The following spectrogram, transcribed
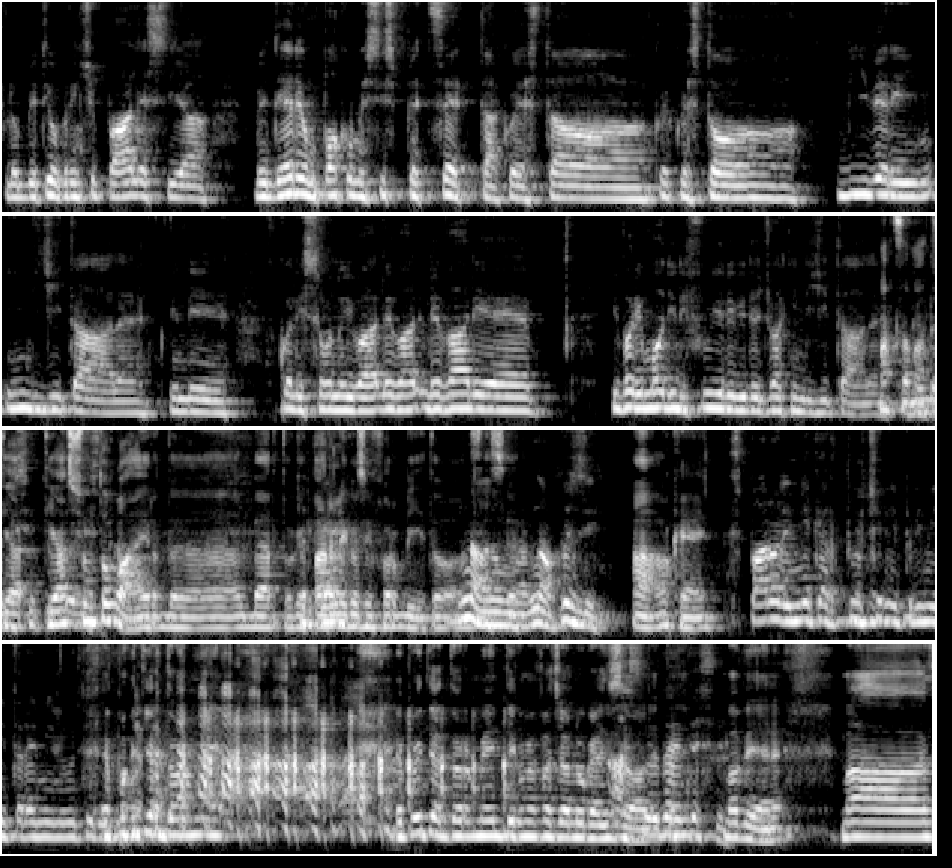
l'obiettivo principale sia vedere un po' come si spezzetta questo, que- questo vivere in, in digitale, quindi quali sono va- le, va- le varie, i vari modi di fruire i videogiochi in digitale. Mazza, ma ti ha, ti ha assunto. Wired, Alberto, che Perché? parli così forbito? No, no, no, così. Ah, ok. Sparo le mie cartucce nei primi tre minuti. E poi ti addormenti. e poi ti addormenti come fa Gianluca di solito. Assolutamente sì. Va bene. Ma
